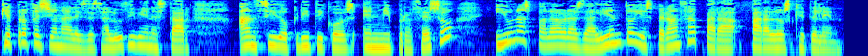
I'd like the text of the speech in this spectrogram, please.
qué profesionales de salud y bienestar han sido críticos en mi proceso y unas palabras de aliento y esperanza para, para los que te leen.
